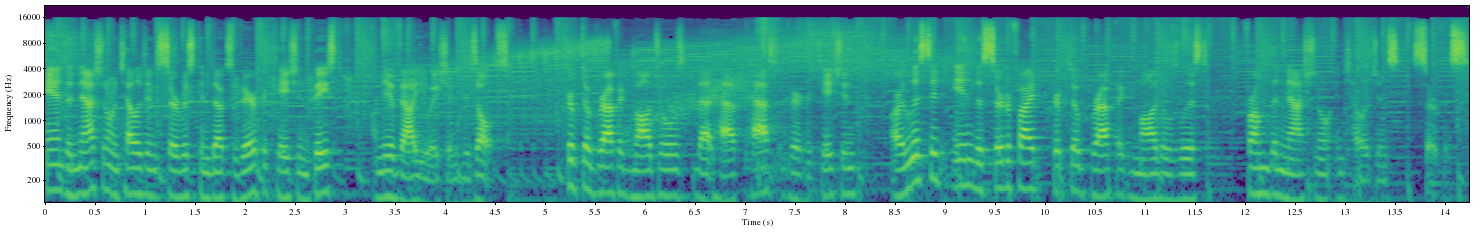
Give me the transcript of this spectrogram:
and the National Intelligence Service conducts verification based on the evaluation results. Cryptographic modules that have passed verification are listed in the Certified Cryptographic Modules list from the National Intelligence Service.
